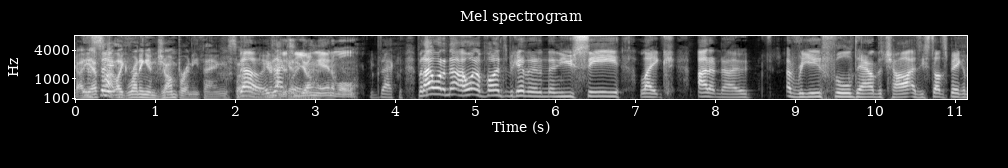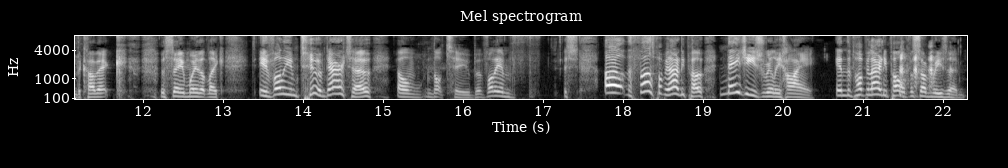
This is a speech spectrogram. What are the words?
Uh, yeah, it's same- not like running and jump or anything. So No, exactly. It's a young animal. exactly. But I want to know. I want a volume to begin, and then you see like I don't know. A Ryu fall down the chart as he starts being in the comic, the same way that like in volume two of Naruto, oh not two, but volume, th- oh the first popularity poll, Neji's really high in the popularity poll for some reason,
